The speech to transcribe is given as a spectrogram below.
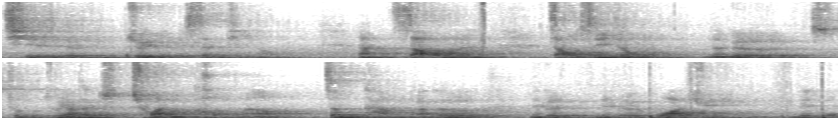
切这个罪人的身体哦。那凿呢？凿是一种那个主主要在穿孔啊，正康那个那个那个挖掘那挖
